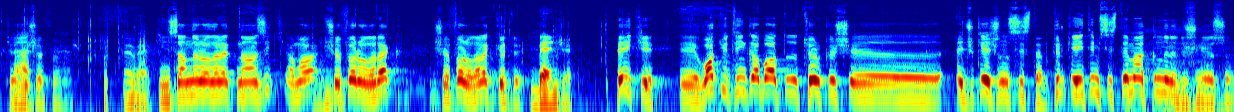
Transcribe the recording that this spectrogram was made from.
Kötü Ha. şoförler. Evet, İnsanlar olarak nazik ama şoför olarak şoför olarak kötü. bence. Peki, e, what you think about the Turkish e, educational system? Türk eğitim sistemi hakkında ne düşünüyorsun?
